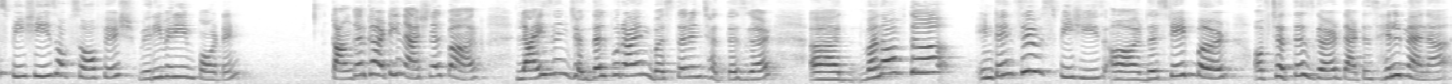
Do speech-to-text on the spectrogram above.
species of sawfish very very important. Kanger Ghati National Park lies in Jagdalpura in Bastar in Chhattisgarh. Uh, one of the intensive species or the state bird of Chhattisgarh that is hill myna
